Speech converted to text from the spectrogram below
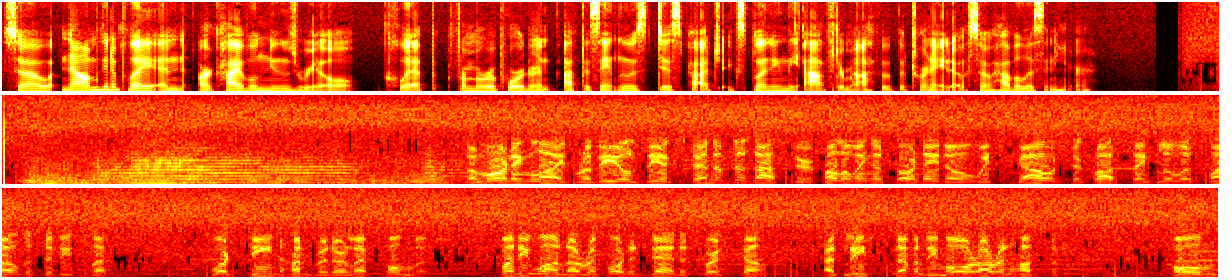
So now I'm going to play an archival newsreel clip from a reporter at the St. Louis Dispatch explaining the aftermath of the tornado. So have a listen here. Morning light reveals the extent of disaster following a tornado which gouged across St. Louis while the city slept. 1,400 are left homeless. 21 are reported dead at first count. At least 70 more are in hospital. Homes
